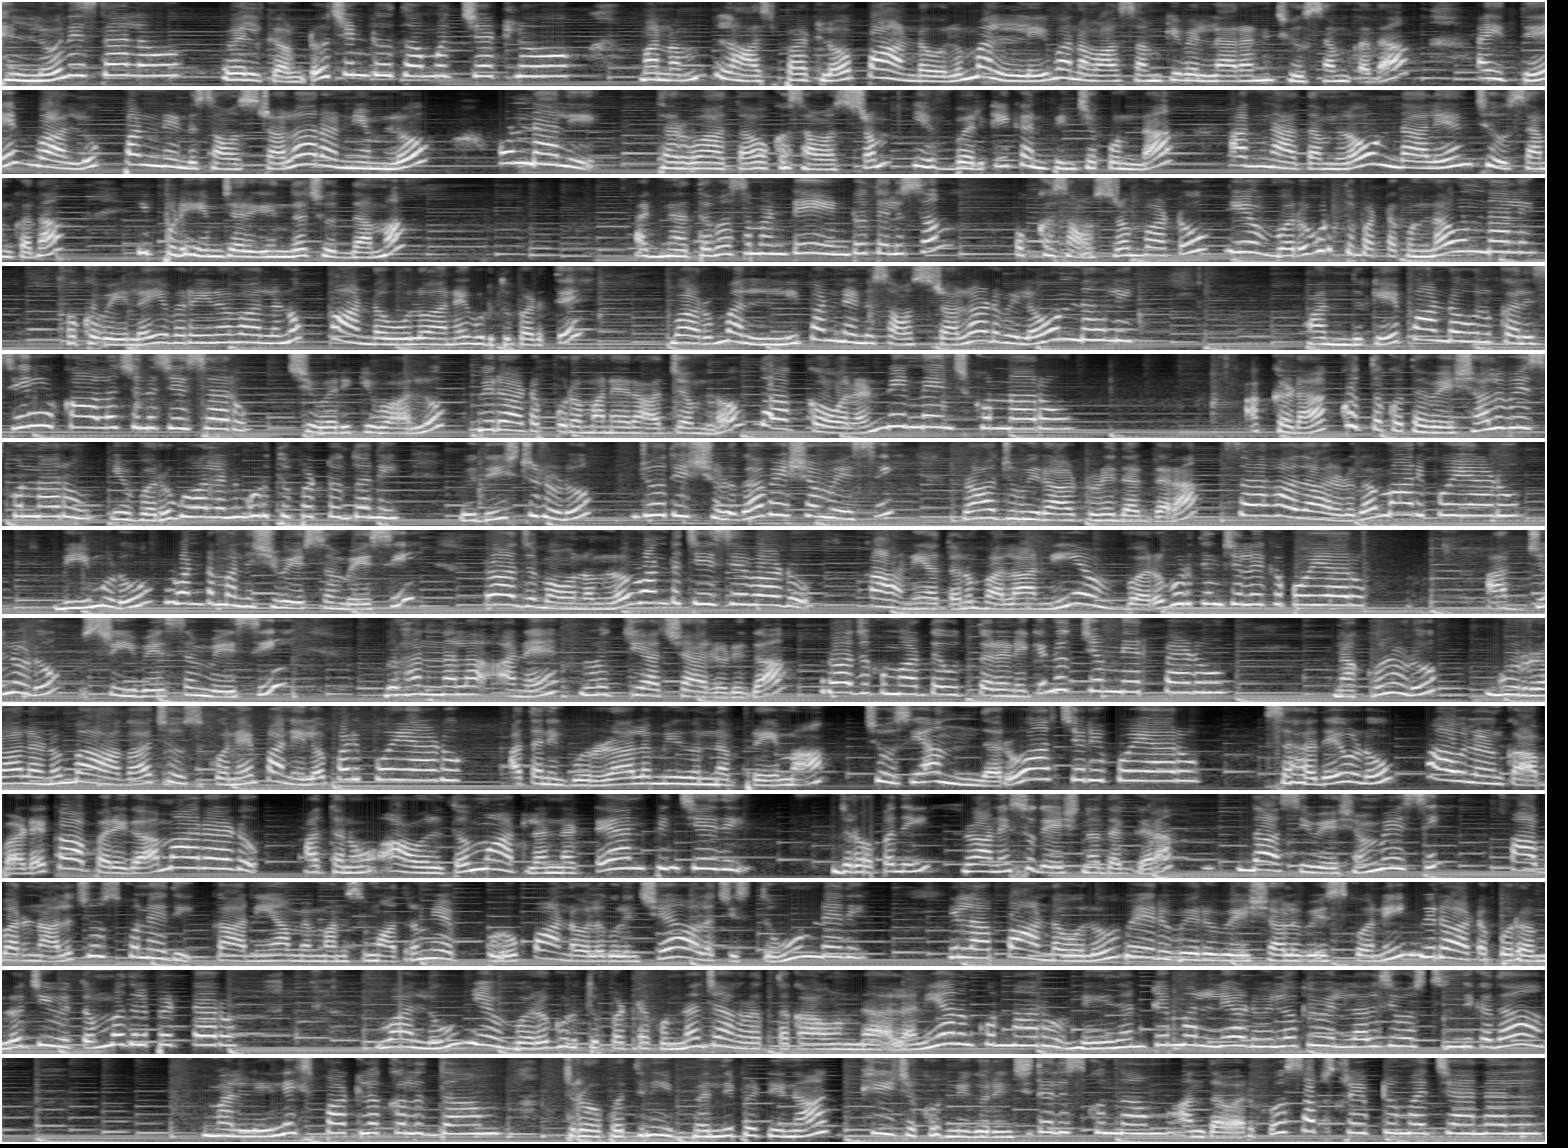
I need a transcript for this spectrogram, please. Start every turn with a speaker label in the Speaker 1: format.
Speaker 1: Hello నిస్తాలు welcome to Chintu ముచ్చట్లు. మనం లాస్ట్ పార్ట్లో పాండవులు మళ్ళీ వనవాసంకి వెళ్ళారని చూసాం కదా? అయితే వాళ్ళు పన్నెండు సంవత్సరాలు అరణ్యంలో ఉండాలి. తర్వాత ఒక సంవత్సరం ఎవ్వరికీ కనిపించకుండా అజ్ఞాతంలో ఉండాలి అని చూసాం కదా? ఇప్పుడు ఏం జరిగిందో చూద్దామా? అజ్ఞాతవాసం అంటే ఏంటో తెలుసా? ఒక్క సంవత్సరం పాటు ఎవ్వరు గుర్తుపట్టకుండా ఉండాలి. ఒకవేళ ఎవరైనా వాళ్ళను పాండవులు అనే గుర్తుపడితే వారు మళ్ళీ పన్నెండు సంవత్సరాలు అడవిలో ఉండాలి. అందుకే పాండవులు కలిసి ఒక ఆలోచన చేశారు. చివరికి వాళ్ళు విరాటపురం అనే రాజ్యంలో దాక్కోవాలని నిర్ణయించుకున్నారు. అక్కడ కొత్త కొత్త వేషాలు వేసుకున్నారు. ఎవరు వాళ్ళని గుర్తుపట్టొద్దని యుధిష్ఠిరుడు జ్యోతిష్యుడుగా వేషం వేసి రాజు విరాటుడి దగ్గర సలహాదారుడుగా మారిపోయాడు. భీముడు వంట మనిషి వేషం వేసి రాజభవనంలో వంట చేసేవాడు. కానీ అతను బలాన్ని ఎవ్వరూ గుర్తించలేకపోయారు. అర్జునుడు శ్రీవేషం వేసి బృహన్నల అనే నృత్యాచార్యుడిగా రాజకుమార్తె ఉత్తరునికి నృత్యం నేర్పాడు. నకులుడు గుర్రాలను బాగా చూసుకునే పనిలో పడిపోయాడు. అతని గుర్రాల మీదున్న ప్రేమ చూసి అందరూ ఆశ్చర్యపోయారు. సహదేవుడు ఆవులను కాపాడే కాపరిగా మారాడు. అతను ఆవులతో మాట్లాడినట్టే అనిపించేది. ద్రౌపది రాణి సుదేష్ణ దగ్గర దాసి వేషం వేసి ఆభరణాలు చూసుకునేది. కానీ ఆమె మనసు మాత్రం ఎప్పుడూ పాండవుల గురించే ఆలోచిస్తూ ఉండేది. ఇలా పాండవులు వేరు వేరు వేషాలు వేసుకొని విరాటపురంలో జీవితం మొదలుపెట్టారు. వాళ్ళు ఎవ్వరు గుర్తుపట్టకుండా జాగ్రత్తగా ఉండాలని అనుకున్నారు. లేదంటే మళ్ళీ అడవిలోకి వెళ్ళాల్సి వస్తుంది కదా. మళ్ళీ నెక్స్ట్ పార్ట్లో కలుద్దాం. ద్రౌపదిని ఇబ్బంది పెట్టిన కీచకుడిని గురించి తెలుసుకుందాం. అంతవరకు సబ్స్క్రైబ్ టు మై ఛానల్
